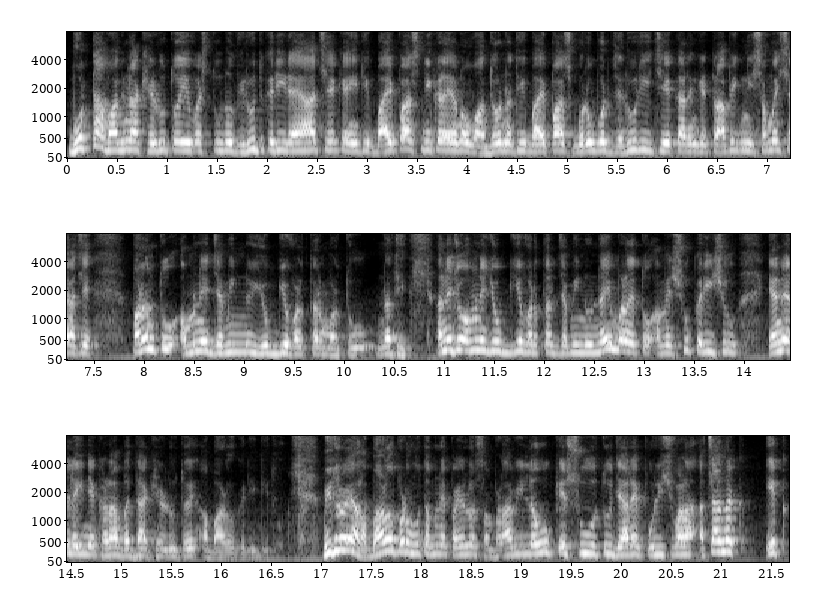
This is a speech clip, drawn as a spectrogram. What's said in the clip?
મોટા ભાગના ખેડૂતો એ વસ્તુનો વિરોધ કરી રહ્યા છે કે અહીંથી બાયપાસ નીકળે, એનો વાંધો નથી. બાયપાસ બરોબર જરૂરી છે કારણ કે ટ્રાફિકની સમસ્યા છે. પરંતુ અમને જમીનનું યોગ્ય વળતર મળતું નથી. અને જો અમને યોગ્ય વળતર જમીનનું નહીં મળે તો અમે શું કરીશું? એને લઈને ઘણા બધા ખેડૂતોએ અબાળો કરી દીધો. મિત્રો, એ અબાળો પણ હું તમને પહેલો સંભળાવી લઉં કે શું હતું જ્યારે પોલીસવાળા અચાનક એક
